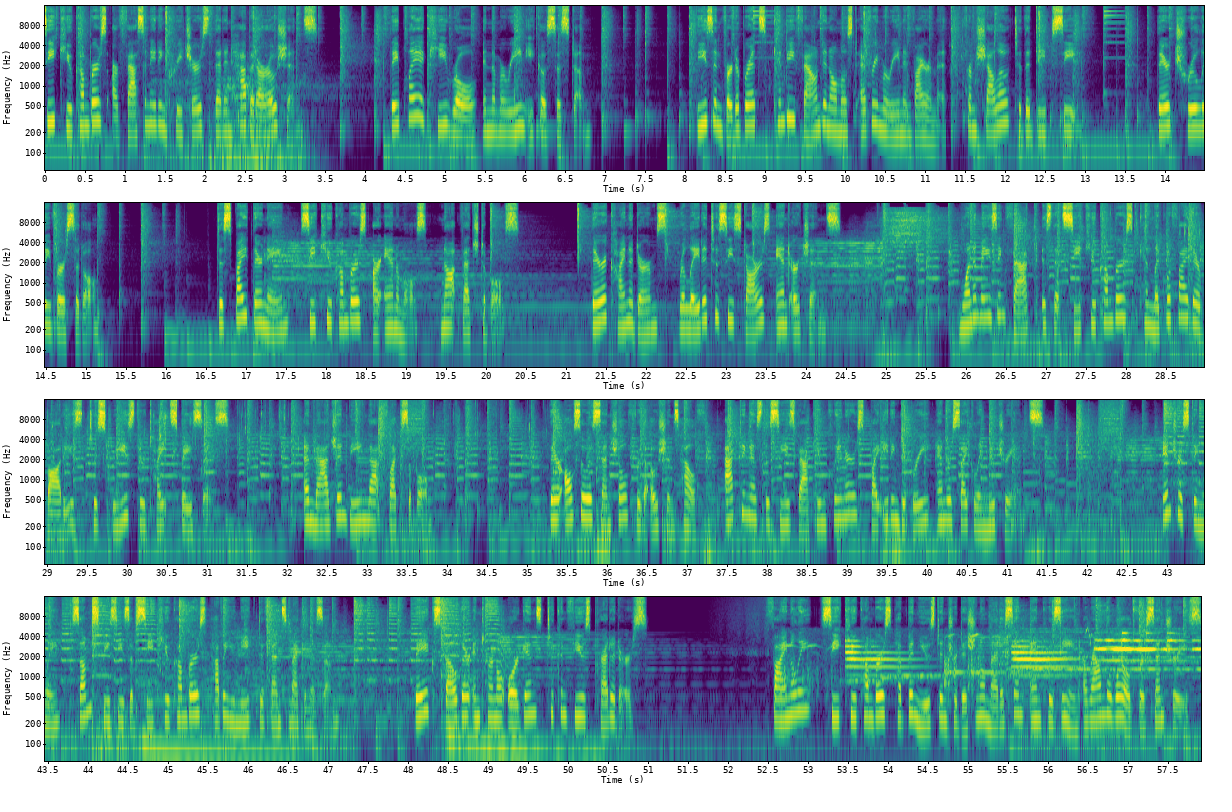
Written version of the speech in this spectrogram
Sea cucumbers are fascinating creatures that inhabit our oceans. They play a key role in the marine ecosystem. These invertebrates can be found in almost every marine environment, from shallow to the deep sea. They're truly versatile. Despite their name, sea cucumbers are animals, not vegetables. They're echinoderms, related to sea stars and urchins. One amazing fact is that sea cucumbers can liquefy their bodies to squeeze through tight spaces. Imagine being that flexible. They're also essential for the ocean's health, acting as the sea's vacuum cleaners by eating debris and recycling nutrients. Interestingly, some species of sea cucumbers have a unique defense mechanism. They expel their internal organs to confuse predators. Finally, sea cucumbers have been used in traditional medicine and cuisine around the world for centuries.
